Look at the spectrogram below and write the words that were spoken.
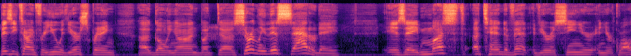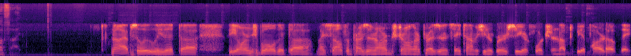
busy time for you with your spring uh, going on, but uh, certainly this Saturday is a must attend event if you're a senior and you're qualified. No, absolutely. That uh, the Orange Bowl that uh, myself and President Armstrong, our president at St. Thomas University, are fortunate enough to be a part of. They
